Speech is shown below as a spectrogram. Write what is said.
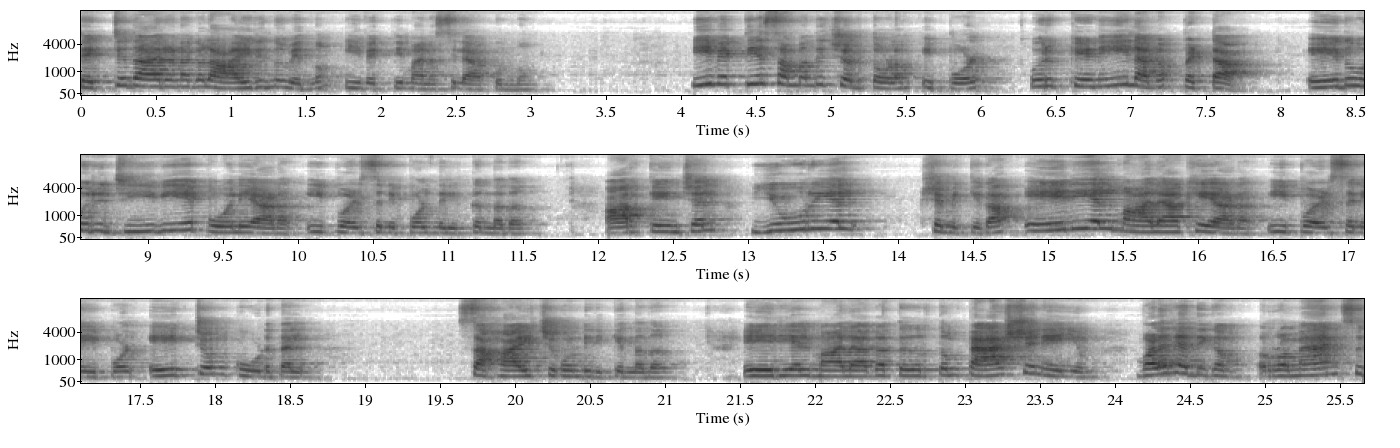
തെറ്റിദ്ധാരണകളായിരുന്നുവെന്നും ഈ വ്യക്തി മനസ്സിലാക്കുന്നു. ഈ വ്യക്തിയെ സംബന്ധിച്ചിടത്തോളം ഇപ്പോൾ ഒരു കെണിയിലകപ്പെട്ട ഏതോ ഒരു ജീവിയെ പോലെയാണ് ഈ പേഴ്സൺ ഇപ്പോൾ നിൽക്കുന്നത്. ആർക്കേഞ്ചൽ യൂറിയൽ ക്ഷമിക്കുക ഏരിയൽ മാലാഖയാണ് ഈ പേഴ്സണെ ഇപ്പോൾ ഏറ്റവും കൂടുതൽ സഹായിച്ചു കൊണ്ടിരിക്കുന്നത് ഏരിയൽ മാലാഖ തീർത്തും പാഷനെയും വളരെയധികം റൊമാൻസ്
